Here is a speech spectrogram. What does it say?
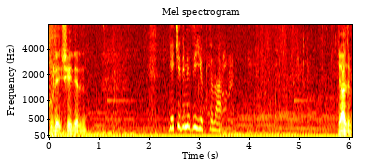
kule şeylerinin. Geçidimizi yıktılar. Geldim.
